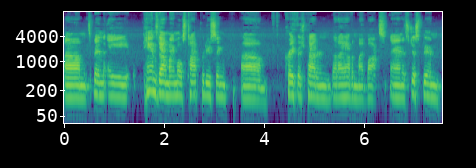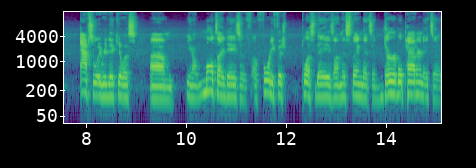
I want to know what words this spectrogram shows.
Um, it's been a hands down my most top producing um, crayfish pattern that I have in my box, and it's just been absolutely ridiculous. Um, you know, multi days of, of 40 fish plus days on this thing. That's a durable pattern. It's a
